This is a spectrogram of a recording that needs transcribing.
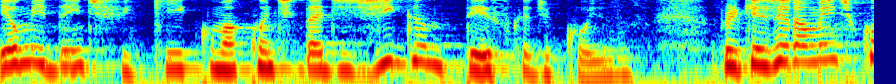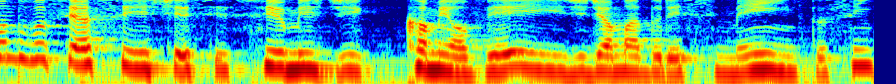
eu me identifiquei com uma quantidade gigantesca de coisas. Porque geralmente quando você assiste esses filmes de coming of age, de amadurecimento, assim,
